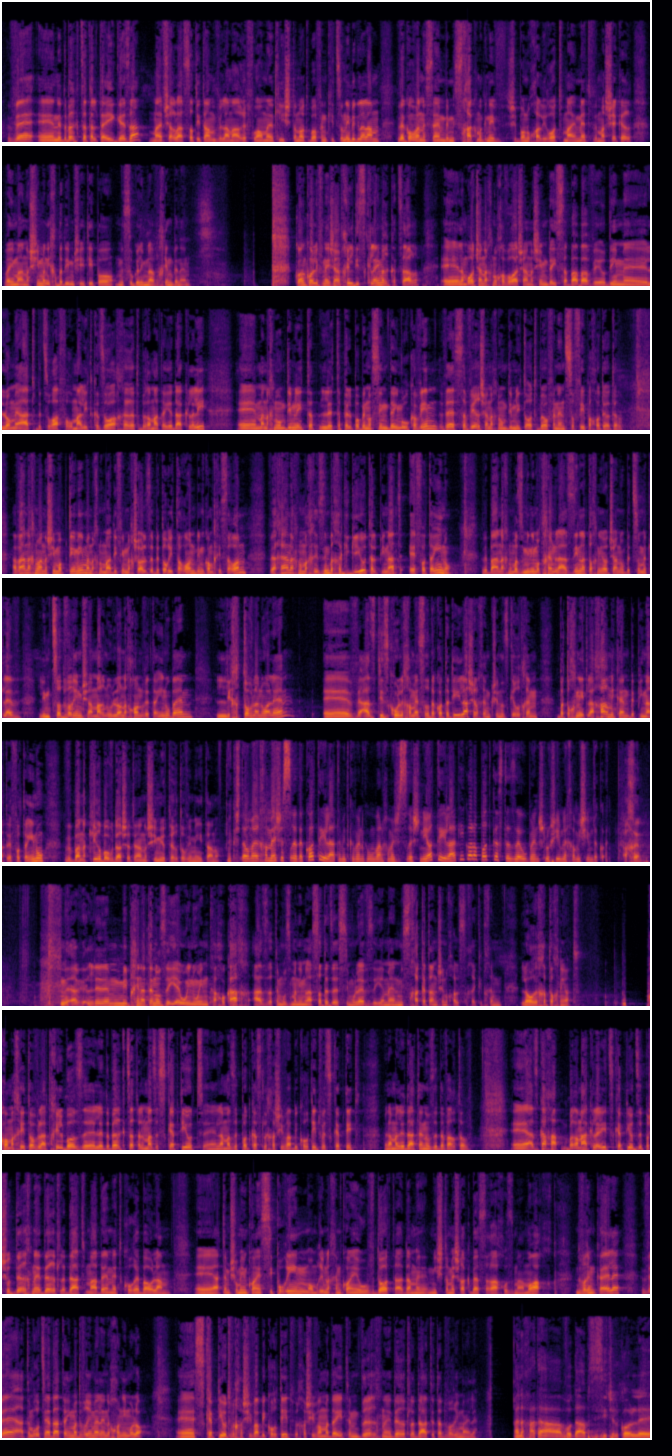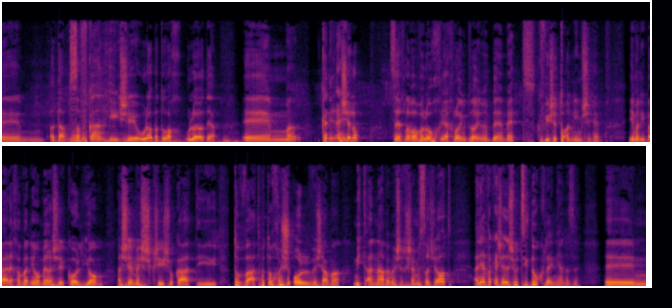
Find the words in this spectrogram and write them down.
ונדבר קצת על תאי גזע, מה אפשר לעשות איתם ולמה הרפואה עומדת להשתנות באופן קיצוני בגללם, וכמובן נסיים במשחק מגניב שבו נוכל לראות מה אמת ומה שקר, והאם האנשים הנכבדים שאיתי פה מסוגלים להבחין ביניהם. קודם כל, לפני שנתחיל, דיסקליימר קצר, אה, למרות שאנחנו חבורה של אנשים די סבבה ויודעים אה, לא מעט בצורה פורמלית כזו או אחרת ברמת הידע הכללי, אה, אנחנו עומדים. לטפל פה בנושאים די מורכבים, וסביר שאנחנו עומדים לטעות באופן אינסופי פחות או יותר. אבל אנחנו אנשים אופטימיים, אנחנו מעדיפים לחשוב על זה בתור יתרון במקום חיסרון, ואחרי אנחנו מכריזים בחגיגיות על פינת איפה טעינו, ובה אנחנו מזמינים אתכם להאזין לתוכניות שלנו בתשומת לב, למצוא דברים שאמרנו לא נכון וטעינו בהם, לכתוב לנו עליהם, ואז תזכו ל-15 דקות התהילה שלכם, כשנזכיר אתכם בתוכנית לאחר מכן, בפינת איפה טעינו, ובה נכיר בעובדה שאתם אנשים יותר טובים מאיתנו. וכשאתה אומר 15 דקות תהילה, אתה מתכוון כמובן 15 שניות תהילה, כי כל הפודקאסט הזה הוא בין 30 ל-50 דקות. אכן. מבחינתנו זה יהיה ווין ווין כך או כך, אז אתם מוזמנים לעשות את זה, שימו לב, זה יהיה מעין משחק קטן שנוכל לשחק איתכם לאורך התוכניות. המקום הכי טוב להתחיל בו זה לדבר קצת על מה זה סקפטיות, אה, למה זה פודקאסט לחשיבה ביקורתית וסקפטית, ולמה לדעתנו זה דבר טוב. אה, אז ככה, ברמה הכללית סקפטיות זה פשוט דרך נהדרת לדעת מה באמת קורה בעולם. אה, אתם שומעים כל מיני סיפורים, אומרים לכם כל מיני עובדות, האדם משתמש רק בעשרה אחוז מהמוח, דברים כאלה, ואתם רוצים לדעת האם הדברים האלה נכונים או לא. סקפטיות וחשיבה ביקורתית וחשיבה מדעית הם דרך נהדרת לדעת את הדברים האלה. הנחת העבודה הבסיסית של כל אה, אדם ספקן היא שהוא לא בטוח, הוא לא יודע. אה, כנראה שלא. צריך לבוא ולהוכיח לו אם דברים הם באמת כפי שטוענים שהם. אם אני בא אליך ואני אומר שכל יום השמש כשהיא שוקעת היא טובעת בתוך השאול ושם מתענה במשך 12 שעות, אני אבקש איזשהו צידוק לעניין הזה. אה,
